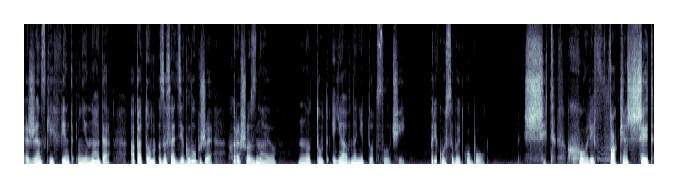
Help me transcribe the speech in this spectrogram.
Женский финт не надо, а потом засади глубже, хорошо знаю. Но тут явно не тот случай. Прикусывает губу. «Шит! Холи факин шит!»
